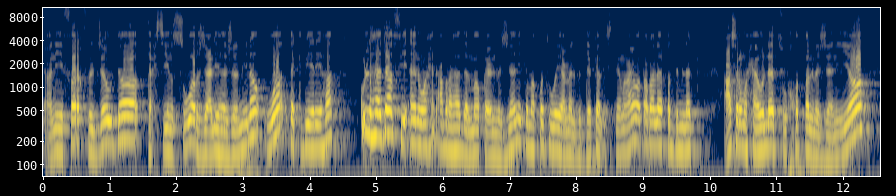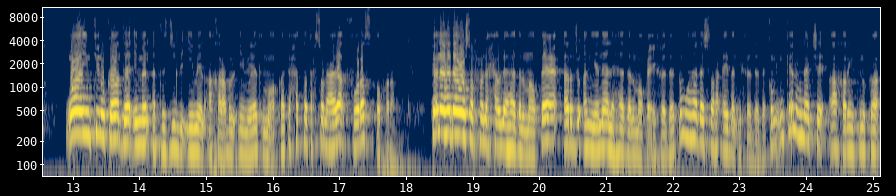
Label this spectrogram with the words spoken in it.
يعني فرق في الجودة تحسين الصور جعلها جميلة وتكبيرها. كل هذا في آن واحد عبر هذا الموقع المجاني. كما قلت هو يعمل بالذكاء الاصطناعي وطبعا لا يقدم لك عشر محاولات في الخطة المجانية. ويمكنك دائما التسجيل بإيميل آخر عبر الإيميلات المؤقتة حتى تحصل على فرص أخرى. كان هذا هو شرحنا حول هذا الموقع. أرجو أن ينال هذا الموقع إفادتكم وهذا الشرح أيضا إفادتكم. إن كان هناك شيء آخر يمكنك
